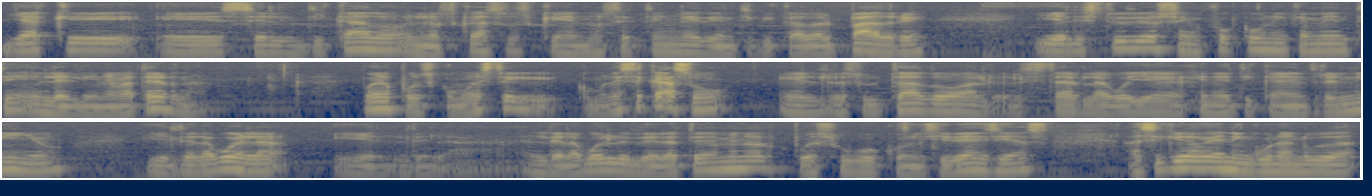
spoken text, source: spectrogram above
ya que es el indicado en los casos que no se tenga identificado al padre y el estudio se enfoca únicamente en la línea materna. Bueno, pues como, este, como en este caso, el resultado al realizar la huella genética entre el niño y el de la abuela y el, de la, el del abuelo y de la tía menor, pues hubo coincidencias, así que no había ninguna duda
